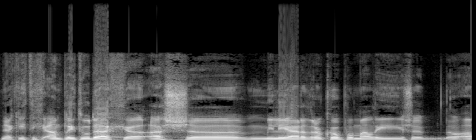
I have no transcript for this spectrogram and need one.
nejakých tých amplitúdach e, až uh, miliárd rokov pomaly, že, no, a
